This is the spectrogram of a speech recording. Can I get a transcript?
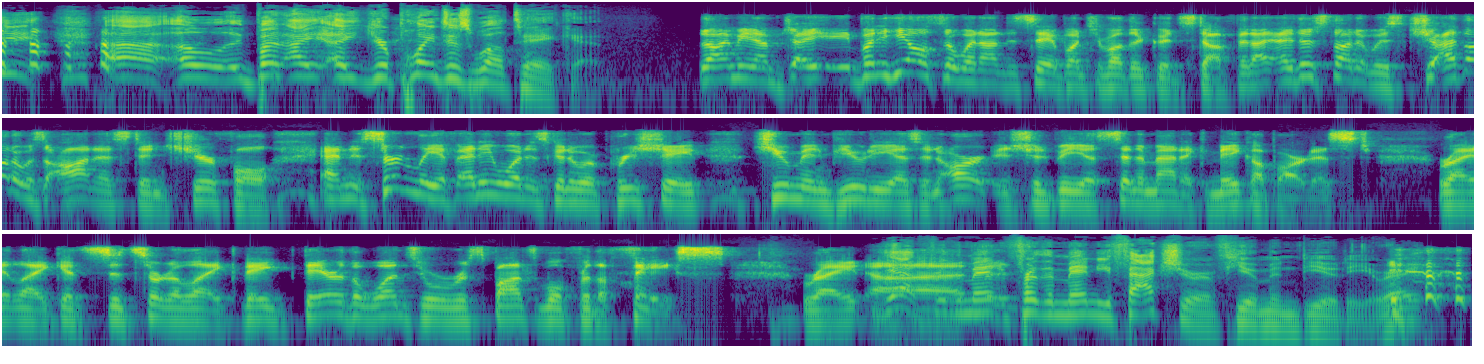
he, uh, uh, but your point is well taken. No, I mean, I'm, but he also went on to say a bunch of other good stuff, and I, I just thought it was, I thought it was honest and cheerful, and certainly, if anyone is going to appreciate human beauty as an art, it should be a cinematic makeup artist, right? Like it's, it's sort of like they, they're the ones who are responsible for the face, right? Yeah, for Uh, the man, for the manufacture of human beauty, right?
